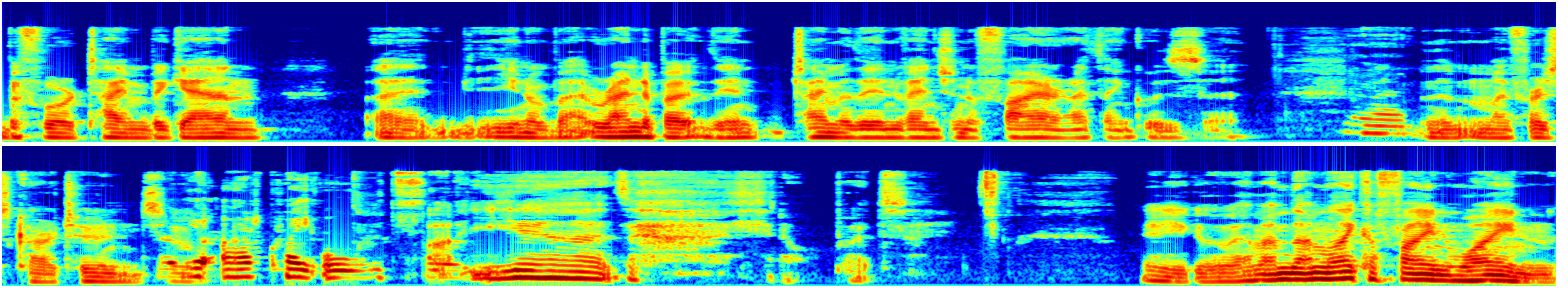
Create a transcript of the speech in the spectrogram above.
before time began. Uh, you know, around about the time of the invention of fire, I think was uh, Yeah, the, my first cartoon. So you are quite old. So. uh, yeah, you know, but there you go. I'm I'm, I'm like a fine wine.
